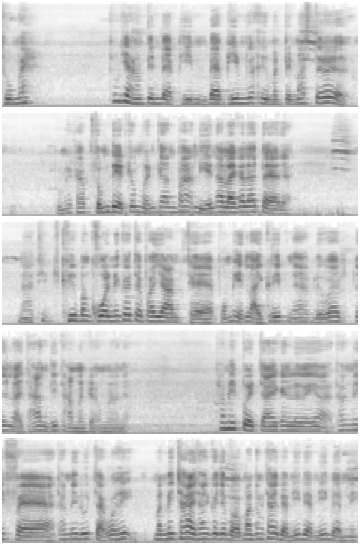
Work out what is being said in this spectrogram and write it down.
ถูกไหมทุกอย่างเป็นแบบพิมพ์ แบบพิมพ์ก็คือมันเป็นมาสเตอร์ถูกไหมครับ สมเด็จก็เหมือนกันพระเหรียญอะไรก็แล้วแต่เนี่ย นะที่คือบางคนนี่ก็จะพยายามแฉผมเห็นหลายคลิปนะ หรือว่าเป็นหลายท่านที่ทำมันกันออกมาเนี่ยท่านไม่เปิดใจกันเลยอะ ท่านไม่แฟร์ท่านไม่รู้จักว่าเฮ้ยมันไม่ใช่ท่านก็จะบอกมันต้องใช่แบบนี้แบบนี้แบบนี้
